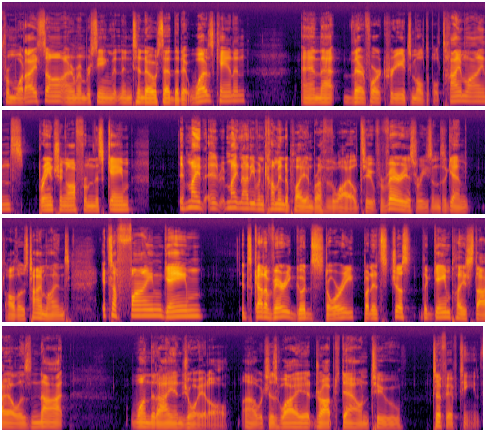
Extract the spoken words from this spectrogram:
from what I saw, I remember seeing that Nintendo said that it was canon, and that therefore creates multiple timelines branching off from this game. It might it might not even come into play in Breath of the Wild 2 for various reasons. Again, all those timelines. It's a fine game. It's got a very good story, but it's just the gameplay style is not one that I enjoy at all, uh, which is why it dropped down to to 15th.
